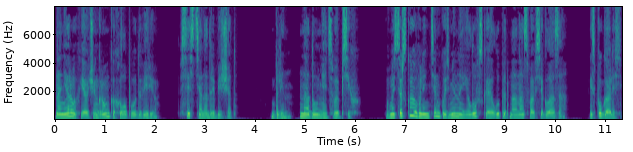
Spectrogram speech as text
На нервах я очень громко хлопаю дверью. Все стены дребезжат. Блин, надо унять свой псих. В мастерскую Валентин, Кузьмина и Еловская лупят на нас во все глаза. Испугались.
